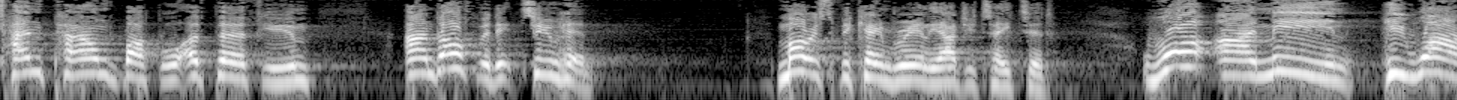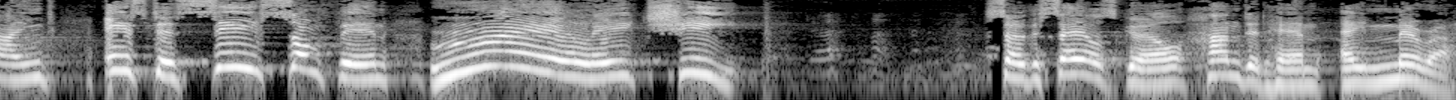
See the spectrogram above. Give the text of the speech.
10 pound bottle of perfume and offered it to him. Morris became really agitated. What I mean, he whined, is to see something really cheap. So the salesgirl handed him a mirror.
